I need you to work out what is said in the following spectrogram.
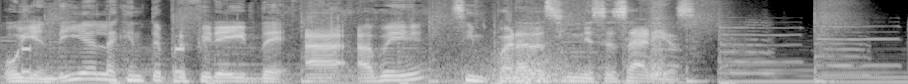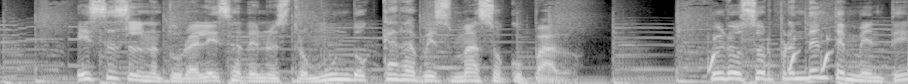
Hoy en día la gente prefiere ir de A a B sin paradas innecesarias. Esa es la naturaleza de nuestro mundo cada vez más ocupado. Pero sorprendentemente,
